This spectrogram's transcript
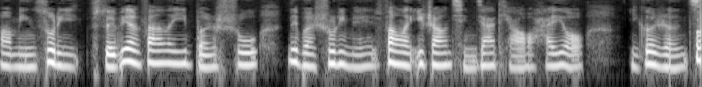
呃民宿里，随便翻了一本书，那本书里面放了一张请假条，还有。一个人写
